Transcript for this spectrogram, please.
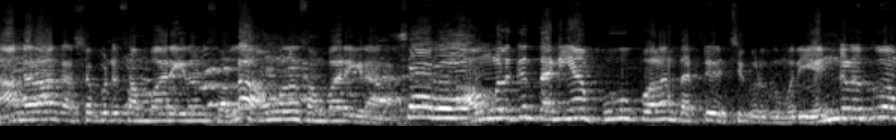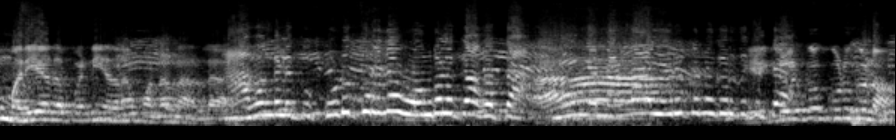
நாங்க தான் கஷ்டப்பட்டு சம்பாதிக்கிறோம்னு சொல்ல அவங்களும் சம்பாதிக்கிறாங்க. சரி. அவங்களுக்கும் தனியா பூ பழம் தட்டு வச்சு கொடுக்கும்போது எங்களுக்கும் மரியாதை பண்ணி அதெல்லாம் பண்ணலாம்ல. அவங்களுக்கு கொடுக்கறது உங்களுக்காகத்தான். நீங்க நல்லா இருக்கணுங்கிறதுக்கு தான். எங்களுக்கும் கொடுக்கணும்.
